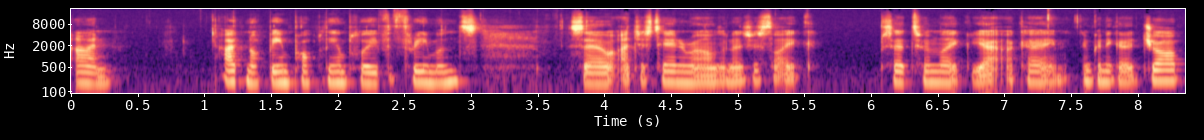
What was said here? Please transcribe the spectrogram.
And I'd not been properly employed for three months. So I just turned around and I just like said to him like, yeah, okay, I'm gonna get a job.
